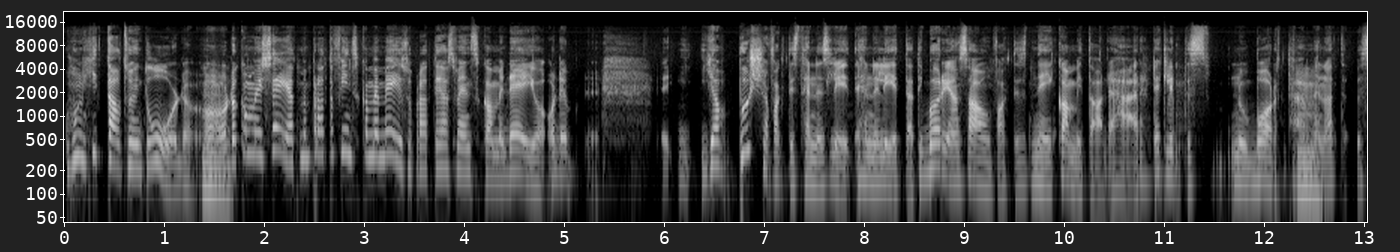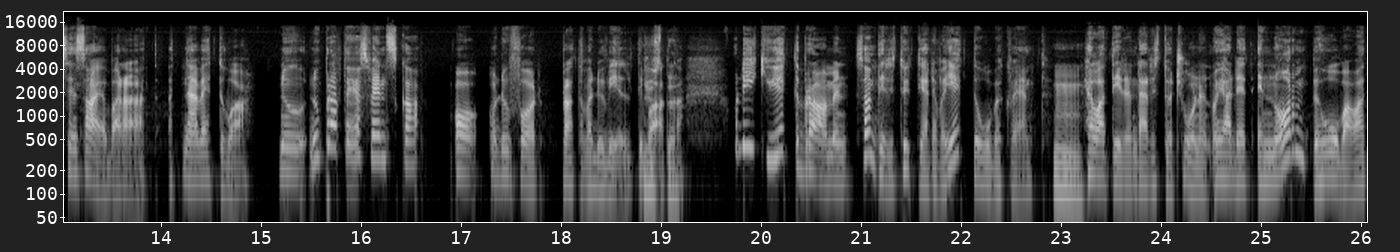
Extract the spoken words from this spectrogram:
hon hittar alltså inte ord. Och då kan man ju säga att men prata finska med mig så pratar jag svenska med dig. Och, och det, jag pushar faktiskt hennes, henne lite. Att I början sa hon faktiskt att nej, kan vi ta det här? Det klipptes nu bort här. Men att, sen sa jag bara att, att nej, vet du vad? Nu, nu pratar jag svenska och, och du får prata vad du vill tillbaka. Och det gick ju jättebra men samtidigt tyckte jag det var jätteobekvämt hela tiden där i situationen. Och jag hade ett enormt behov av att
